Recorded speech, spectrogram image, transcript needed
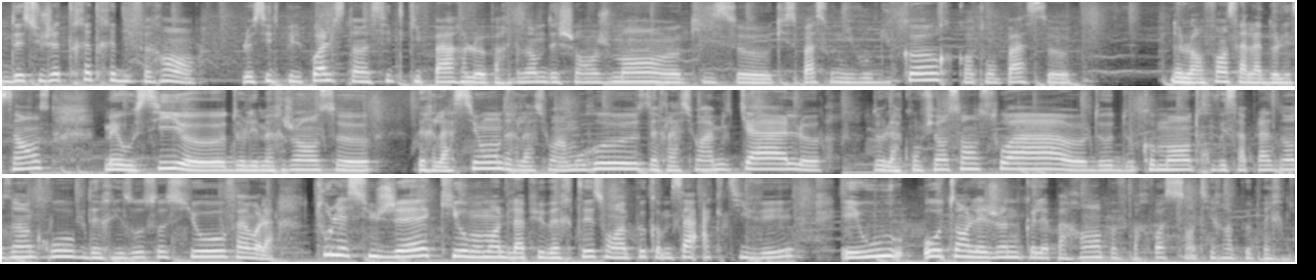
des sujets très très différents. Le site Pile Poil, c'est un site qui parle par exemple des changements euh, qui, se, qui se passent au niveau du corps quand on passe euh, de l'enfance à l'adolescence, mais aussi de l'émergence des relations, des relations amoureuses, des relations amicales, euh, de la confiance en soi, euh, de, de comment trouver sa place dans un groupe, des réseaux sociaux, enfin voilà, tous les sujets qui au moment de la puberté sont un peu comme ça activés et où autant les jeunes que les parents peuvent parfois se sentir un peu perdus.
